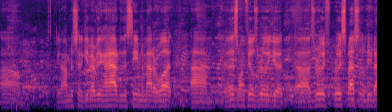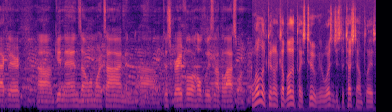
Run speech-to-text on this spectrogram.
um, you know, I'm just going to give everything I have to this team no matter what. Um, you know, this one feels really good. Uh, it's really, really special to be back there, um, getting the end zone one more time, and um, just grateful. And hopefully, it's not the last one. Will looked good on a couple other plays too. It wasn't just the touchdown plays.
